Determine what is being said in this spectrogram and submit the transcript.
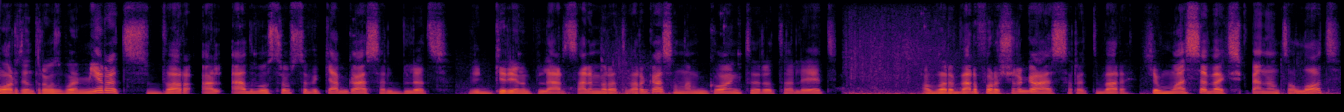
14 troops by Mirat, where I'll add those troops to the blitz. With green I'm right there, guys, and I'm going to retaliate. Over there for sure, guys, right there. He must have expanded a lot,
